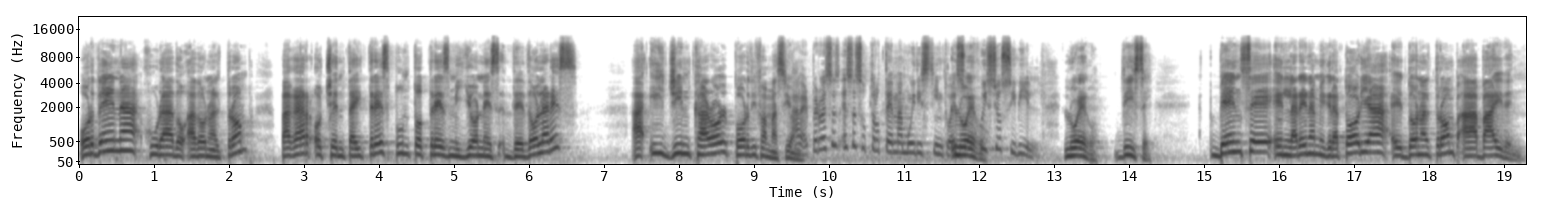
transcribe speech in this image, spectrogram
ordena jurado a Donald Trump pagar 83.3 millones de dólares a E. Jean Carroll por difamación. A ver, pero eso, es otro tema muy distinto. Es un juicio civil. Luego, dice, vence en la arena migratoria eh, Donald Trump a Biden,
